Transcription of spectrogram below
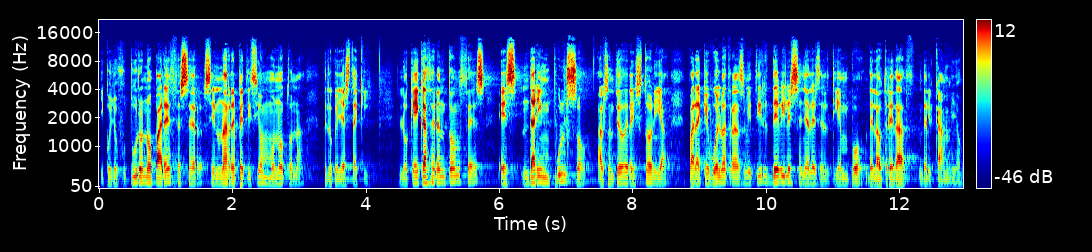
y cuyo futuro no parece ser sino una repetición monótona de lo que ya está aquí. Lo que hay que hacer entonces es dar impulso al sentido de la historia para que vuelva a transmitir débiles señales del tiempo, de la otredad, del cambio.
